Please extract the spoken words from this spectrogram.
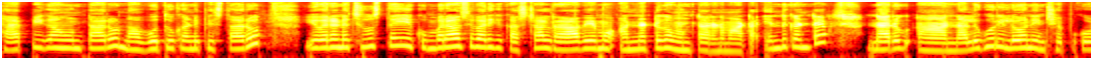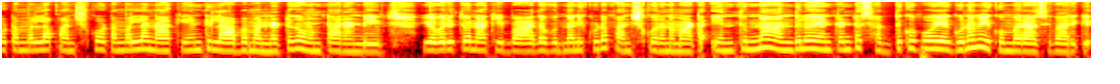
హ్యాపీగా ఉంటారు నవ్వుతూ కనిపిస్తారు. ఎవరైనా చూస్తే ఈ కుంభరాశి వారికి కష్టాలు రావేమో అన్నట్టుగా ఉంటారనమాట ఎందుకంటే నరు నలుగురిలో నేను చెప్పుకోవటం వల్ల పంచుకోవటం వల్ల నాకేంటి లాభం అన్నట్టుగా ఉంటారండి. ఎవరితో నాకు ఈ బాధ ఉందని కూడా పంచుకోరనమాట ఎంతున్నా అందులో ఏంటంటే సర్దుకుపోయే గుణం ఈ కుంభరాశి వారికి.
